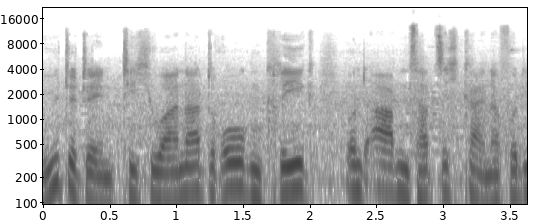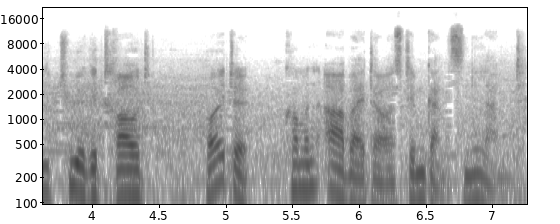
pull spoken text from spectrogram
wütete in Tijuana Drogenkrieg und abends hat sich keiner vor die Tür getraut. Heute kommen Arbeiter aus dem ganzen Land.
